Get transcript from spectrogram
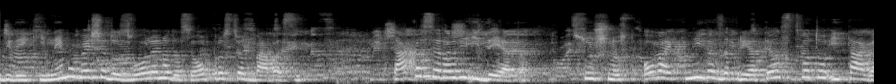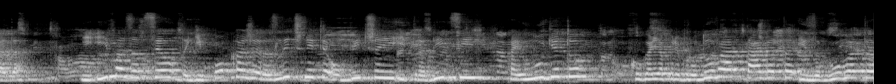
бидејќи не му беше дозволено да се опрости од баба си. Така се роди идејата. Сушност, ова е книга за пријателството и тагата, и има за цел да ги покаже различните обичаи и традиции кај луѓето кога ја пребродуваат тагата и загубата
